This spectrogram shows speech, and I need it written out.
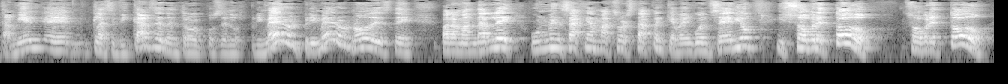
también eh, clasificarse dentro, pues en los primeros, el primero, ¿no? Este, para mandarle un mensaje a Max Verstappen que vengo en serio y sobre todo, sobre todo,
